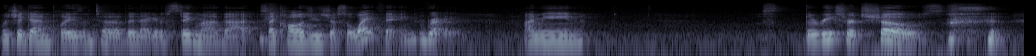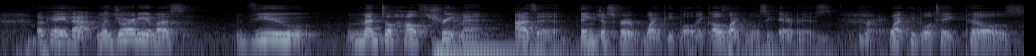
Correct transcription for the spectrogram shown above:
Which again plays into the negative stigma that psychology is just a white thing. Right. I mean, the research shows, okay, that majority of us view mental health treatment as a thing just for white people. Like, oh, white people see therapists. Right. White people take pills.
